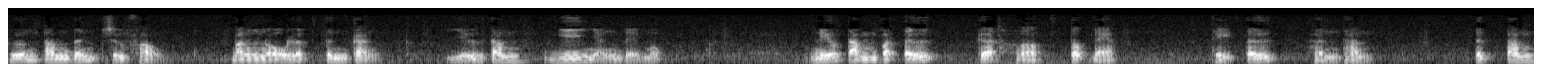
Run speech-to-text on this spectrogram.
hướng tâm đến sự phòng bằng nỗ lực tinh cần, giữ tâm ghi nhận đề mục. Nếu tầm và tứ kết hợp tốt đẹp, thì tứ hình thành, tức tâm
